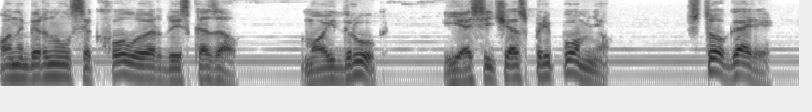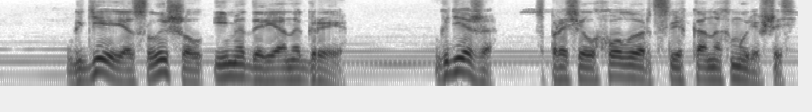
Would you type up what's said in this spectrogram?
Он обернулся к Холлуэрду и сказал, «Мой друг, я сейчас припомнил». «Что, Гарри?» «Где я слышал имя Дариана Грея?» «Где же?» — спросил Холлуэрд, слегка нахмурившись.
